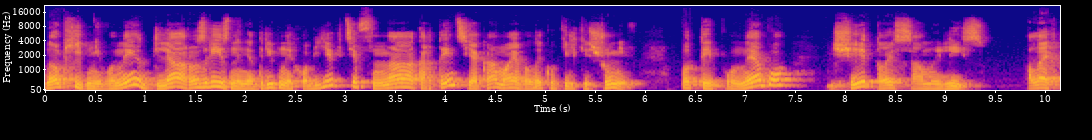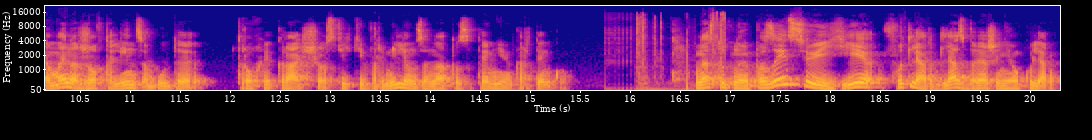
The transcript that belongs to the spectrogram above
Необхідні вони для розрізнення дрібних об'єктів на картинці, яка має велику кількість шумів, по типу небо чи той самий ліс. Але, як на мене, жовта лінза буде трохи краще, оскільки Vermilion занадто затемнює картинку. Наступною позицією є футляр для збереження окуляр.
